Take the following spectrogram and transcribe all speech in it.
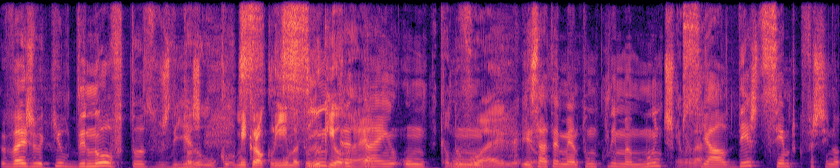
vejo aquilo de novo todos os dias. Todo o microclima, tudo aquilo, não é? tem um, um voeiro, exatamente, um clima muito é especial, é desde sempre que fascinou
